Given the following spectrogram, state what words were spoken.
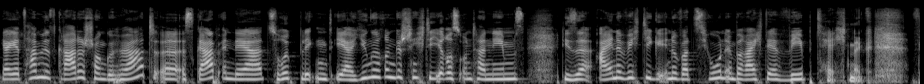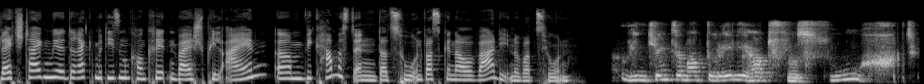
Ja, jetzt haben wir es gerade schon gehört. Äh, es gab in der zurückblickend eher jüngeren Geschichte Ihres Unternehmens diese eine wichtige Innovation im Bereich der Webtechnik. Vielleicht steigen wir direkt mit diesem konkreten Beispiel ein. Ähm, wie kam es denn dazu und was genau war die Innovation? Vincenzo Martorelli hat versucht,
